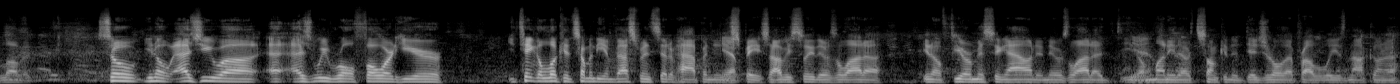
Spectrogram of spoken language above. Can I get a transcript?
Love it. So, you know, as you uh, as we roll forward here, you take a look at some of the investments that have happened in the space. Obviously, there's a lot of, you know, fear of missing out, and there was a lot of, you know, money that was sunk into digital that probably is not going to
